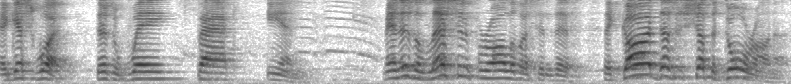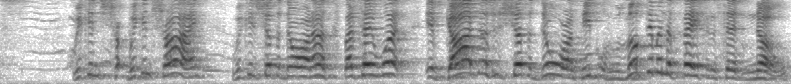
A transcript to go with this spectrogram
And guess what? There's a way back in. Man, there's a lesson for all of us in this that God doesn't shut the door on us. We can, tr- we can try, we can shut the door on us, but I tell you what, if God doesn't shut the door on people who looked him in the face and said no,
